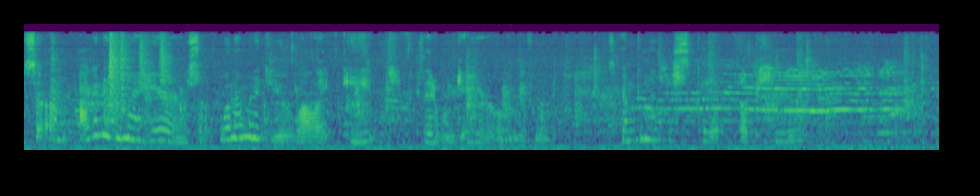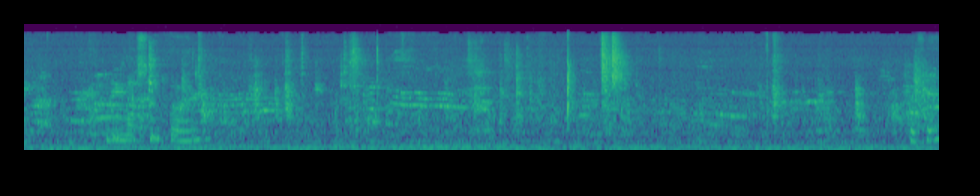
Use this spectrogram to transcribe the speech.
So um, I gotta do my hair. So what I'm gonna do while I eat, because I don't want to get hair all over my food, is I'm gonna just put it up here pretty messy bun. Okay,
